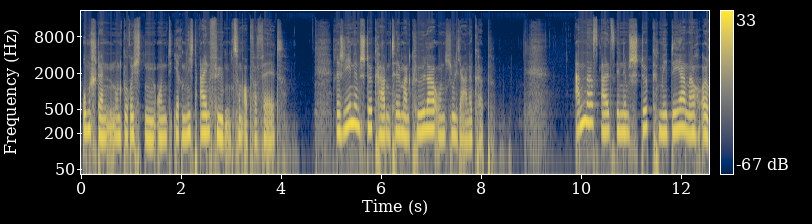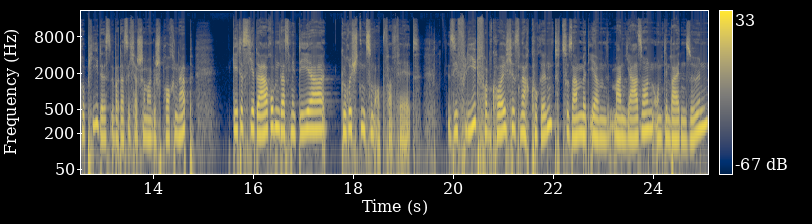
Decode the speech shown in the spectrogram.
Umständen und Gerüchten und ihrem Nicht-Einfügen zum Opfer fällt. Regie in dem Stück haben Tillmann Köhler und Juliane Köpp. Anders als in dem Stück Medea nach Euripides, über das ich ja schon mal gesprochen habe, geht es hier darum, dass Medea Gerüchten zum Opfer fällt. Sie flieht von Kolchis nach Korinth zusammen mit ihrem Mann Jason und den beiden Söhnen.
